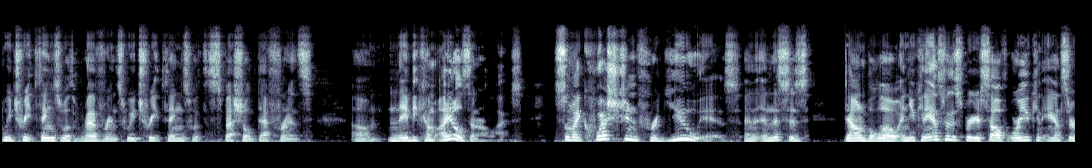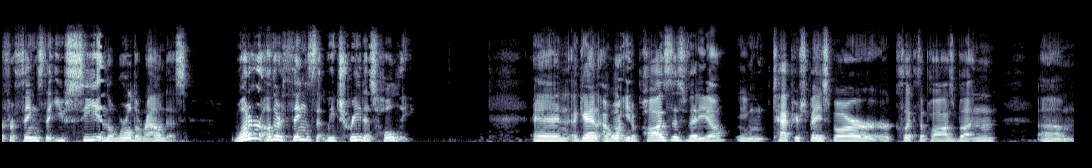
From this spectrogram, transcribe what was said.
we treat things with reverence, we treat things with special deference, um, and they become idols in our lives. So, my question for you is, and, and this is down below, and you can answer this for yourself or you can answer for things that you see in the world around us. What are other things that we treat as holy? And again, I want you to pause this video. You can tap your spacebar or, or click the pause button. Um,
